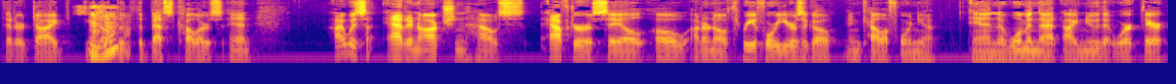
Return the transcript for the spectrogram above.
that are dyed, you mm-hmm. know, the, the best colors. And I was at an auction house after a sale, oh, I don't know, three or four years ago in California. And a woman that I knew that worked there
